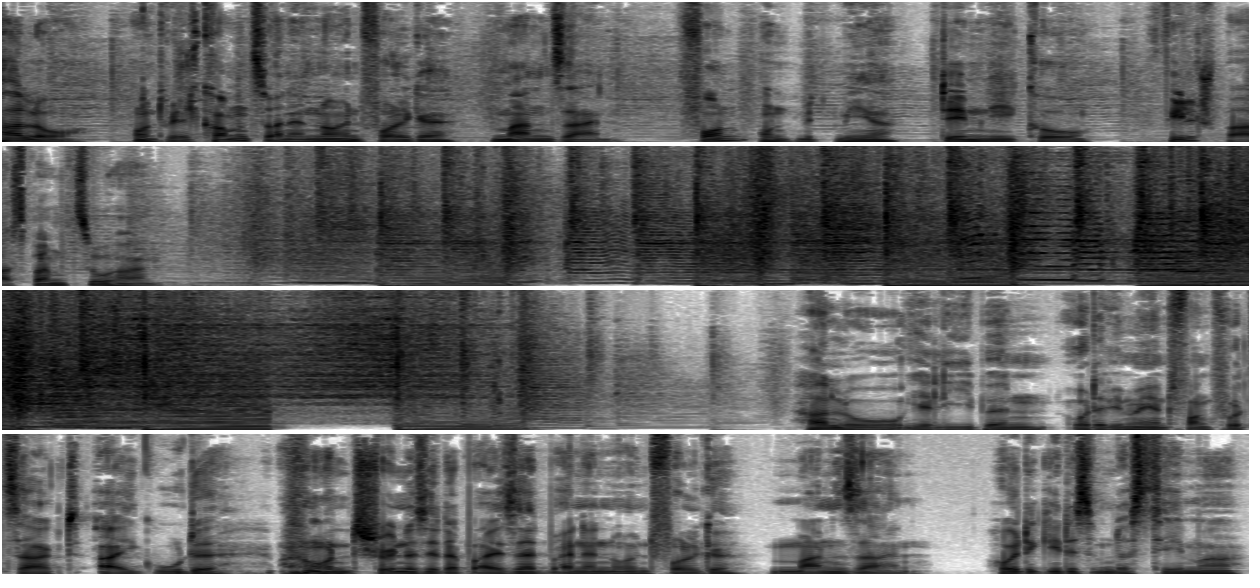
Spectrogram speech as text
Hallo und willkommen zu einer neuen Folge Mannsein. Von und mit mir, dem Nico. Viel Spaß beim Zuhören. Hallo, ihr Lieben, oder wie man in Frankfurt sagt, Ei Gude. Und schön, dass ihr dabei seid bei einer neuen Folge Mannsein. Heute geht es um das Thema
